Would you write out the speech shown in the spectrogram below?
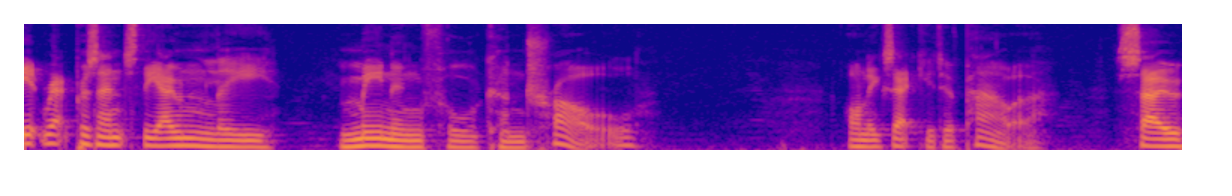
it represents the only meaningful control on executive power. So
